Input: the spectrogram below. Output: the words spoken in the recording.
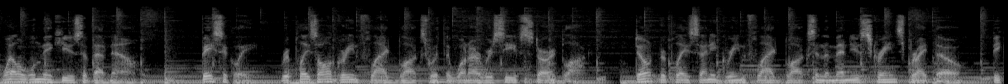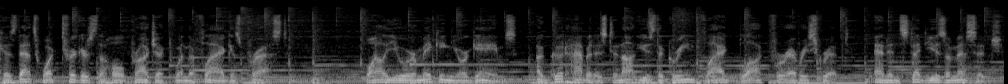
Well we'll make use of that now. Basically, replace all green flag blocks with the one I received start block. Don't replace any green flag blocks in the menu screen sprite though, because that's what triggers the whole project when the flag is pressed. While you are making your games, a good habit is to not use the green flag block for every script, and instead use a message.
